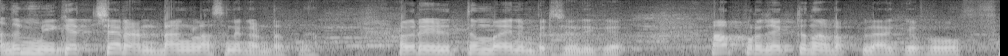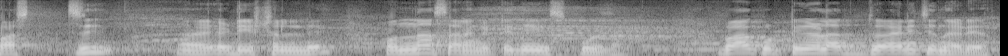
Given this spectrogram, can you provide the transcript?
അത് മികച്ച രണ്ടാം ക്ലാസ്സിനെ കണ്ടെത്തുന്നത് അവർ എഴുത്തും വായനയും പരിശോധിക്കുക. ആ പ്രൊജക്റ്റ് നടപ്പിലാക്കിയപ്പോൾ ഫസ്റ്റ് എഡീഷനിൽ ഒന്നാം സ്ഥാനം കിട്ടിയത് ഈ സ്കൂളിലാണ് അപ്പോൾ ആ കുട്ടികൾ അധ്വാനിച്ച് നേടിയത്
